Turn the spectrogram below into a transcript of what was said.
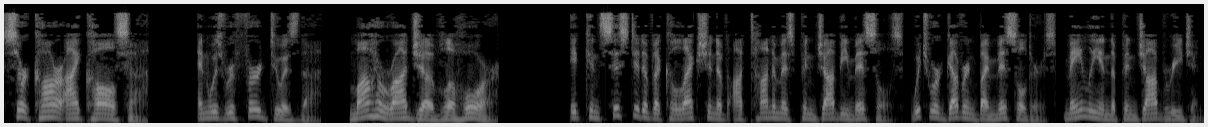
Sarkar-i Khalsa, and was referred to as the Maharaja of Lahore. It consisted of a collection of autonomous Punjabi misls, which were governed by misldars, mainly in the Punjab region.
